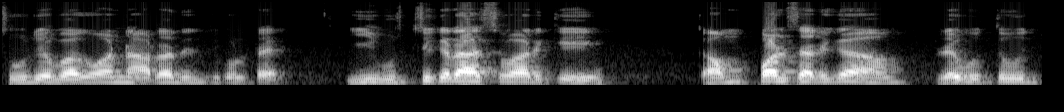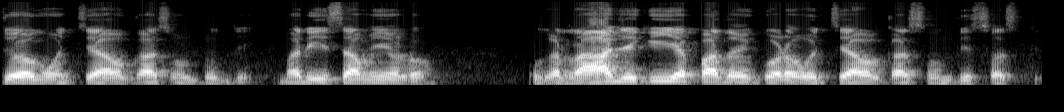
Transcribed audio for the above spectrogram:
సూర్యభగవాన్ని ఆరాధించుకుంటే ఈ వృశ్చిక రాశి వారికి కంపల్సరిగా ప్రభుత్వ ఉద్యోగం వచ్చే అవకాశం ఉంటుంది. మరి ఈ సమయంలో ఒక రాజకీయ పదవి కూడా వచ్చే అవకాశం ఉంది స్వస్తి.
